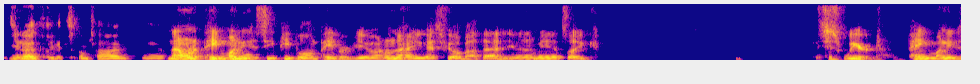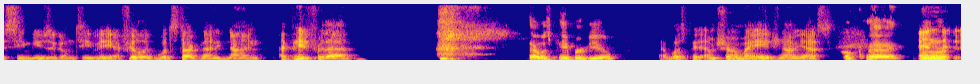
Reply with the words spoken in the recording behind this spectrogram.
it's you gonna know. take it some time yeah And I don't want to pay money to see people on pay per view. I don't know how you guys feel about that. You know what I mean? It's like it's just weird paying money to see music on TV. I feel like Woodstock '99. I paid for that. that was pay-per-view That was paid. I'm showing my age now. Yes. okay And Alright.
